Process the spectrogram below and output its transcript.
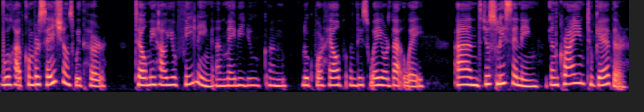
will have conversations with her. Tell me how you're feeling, and maybe you can look for help in this way or that way. And just listening and crying together.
